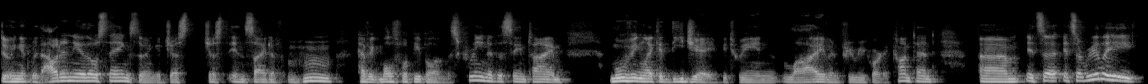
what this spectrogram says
doing it without any of those things, doing it just just inside of mm-hmm, having multiple people on the screen at the same time, moving like a DJ between live and pre-recorded content. Um, it's a it's a really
